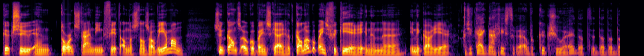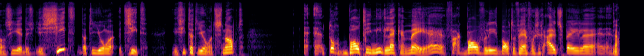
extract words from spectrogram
Kuksu en Toornstra die fit. Anders dan zou Weerman zijn kans ook opeens krijgen. Het kan ook opeens verkeren in een, in een carrière. Als je kijkt naar gisteren over Kuksu, hè, dat, dat, dat, dan zie je dus, je ziet dat die jongen het ziet. Je ziet dat die jongen het snapt. En, en toch balt hij niet lekker mee. Hè? Vaak balverlies, bal te ver voor zich uitspelen. En, en Ja.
